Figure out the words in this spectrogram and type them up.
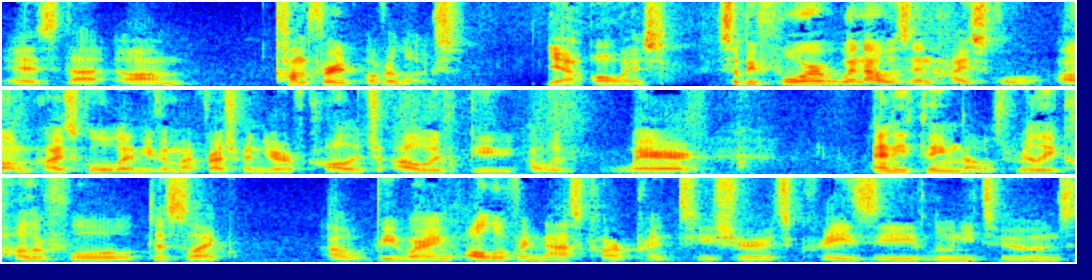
is that um, comfort overlooks. Yeah, always. So before, when I was in high school, um, high school and even my freshman year of college, I would be, I would wear anything that was really colorful. Just like I would be wearing all over NASCAR print T-shirts, crazy Looney Tunes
